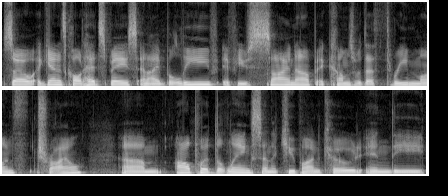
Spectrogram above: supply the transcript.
So again, it's called Headspace, and I believe if you sign up, it comes with a three month trial. Um, I'll put the links and the coupon code in the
